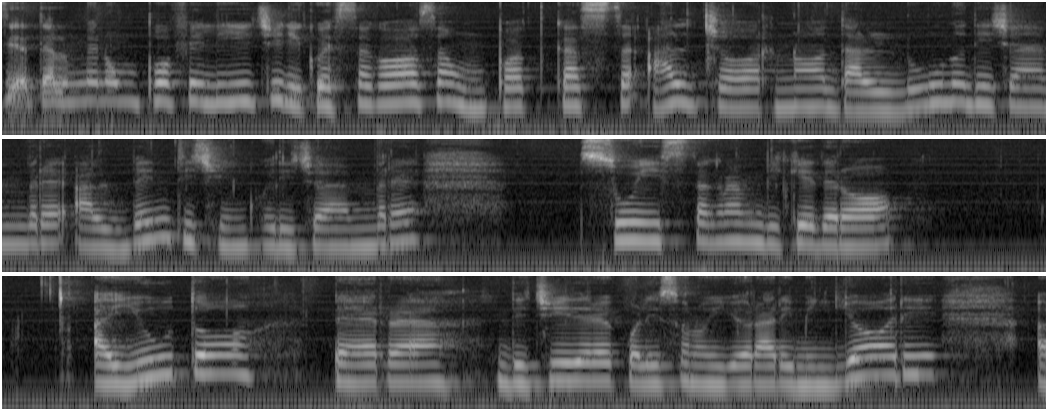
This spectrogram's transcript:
siate almeno un po' felici di questa cosa, un podcast al giorno dall'1 dicembre al 25 dicembre. Su Instagram vi chiederò aiuto per decidere quali sono gli orari migliori. Uh,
